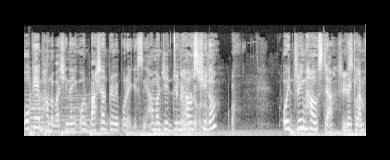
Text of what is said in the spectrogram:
ওকে ভালোবাসি নাই ওর বাসার প্রেমে পড়ে গেছি। আমার যে ড্রিম হাউস ছিল ওই ড্রিম হাউসটা দেখলাম।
